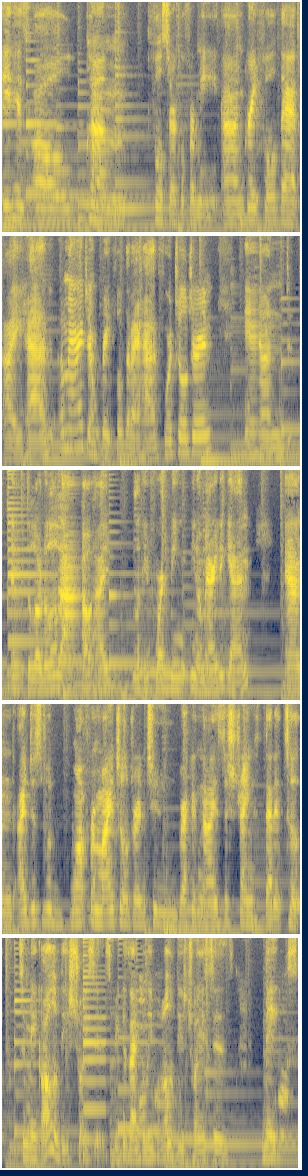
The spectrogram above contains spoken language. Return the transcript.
it has all come full circle for me. I'm grateful that I had a marriage. I'm grateful that I had four children. And if the Lord will allow, I'm looking forward to being, you know, married again. And I just would want for my children to recognize the strength that it took to make all of these choices because I believe all of these choices makes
